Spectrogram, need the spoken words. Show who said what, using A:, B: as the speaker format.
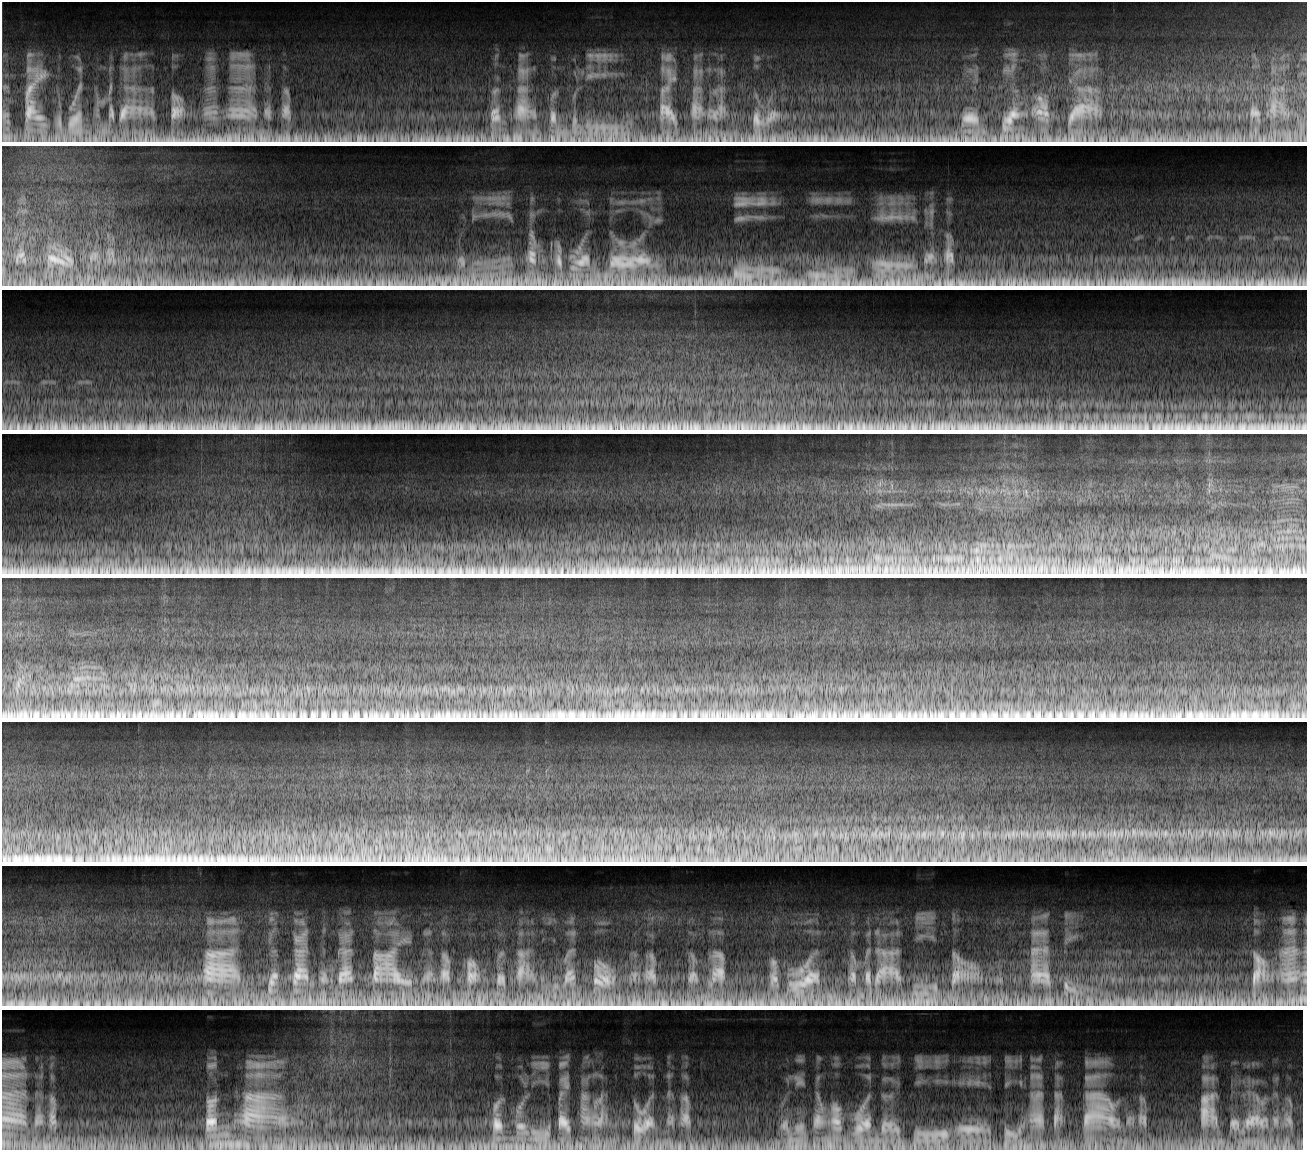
A: รถไฟขบวนธรรมดา 255 นะครับ ต้นทางธนบุรี ปลายทางหลังสวน เดินเครื่องออกจากสถานีบ้านโป่งนะครับ วันนี้ทำขบวนโดย GEA นะครับ GEA สี่ห้าสามเก้าครับ ผ่านเครื่องกั้นทางด้านใต้นะครับ ของสถานีบ้านโป่งนะครับสำหรับขบวนธรรมดาที่ 254 255 นะครับ ต้นทางธนบุรีไปทางหลังสวนนะครับ วันนี้ทางขบวนโดย GA 4539 นะครับ ผ่านไปแล้วนะครับ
